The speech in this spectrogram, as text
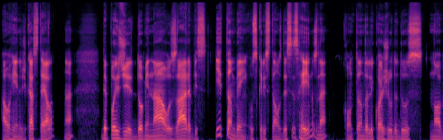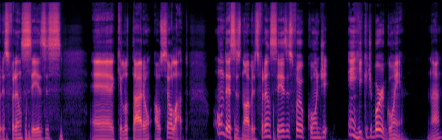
ao reino de Castela, né, depois de dominar os árabes e também os cristãos desses reinos, né, contando ali com a ajuda dos nobres franceses é, que lutaram ao seu lado. Um desses nobres franceses foi o conde Henrique de Borgonha, né,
